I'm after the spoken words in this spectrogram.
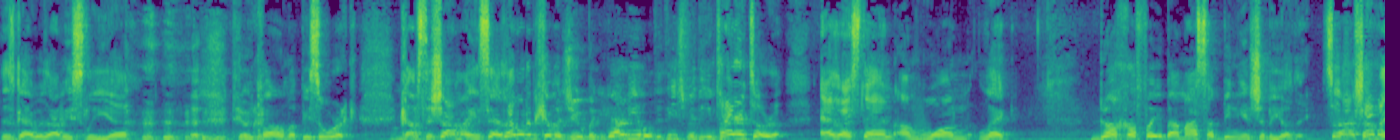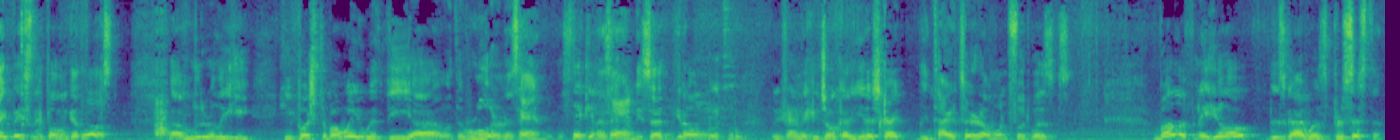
This guy was obviously, uh, they would call him a piece of work. Comes to Shammai and says, I want to become a Jew, but you got to be able to teach me the entire Torah as I stand on one leg. So Shammai basically told him, get lost. Um, literally, he he pushed him away with the uh, with the ruler in his hand, with the stick in his hand. He said, "You know, are you trying to make a joke out of Yiddishkeit? The entire Torah on one foot? What is this?" Balafne Hillel, this guy was persistent.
